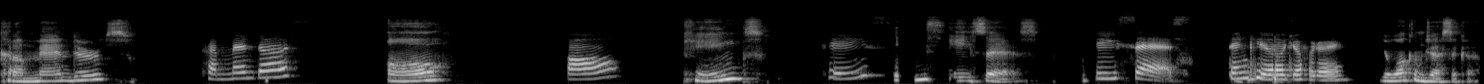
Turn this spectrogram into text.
Commanders. Commanders. All. All. Kings. Kings. He says. He says. Thank you, Jeffrey. You're welcome, Jessica.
